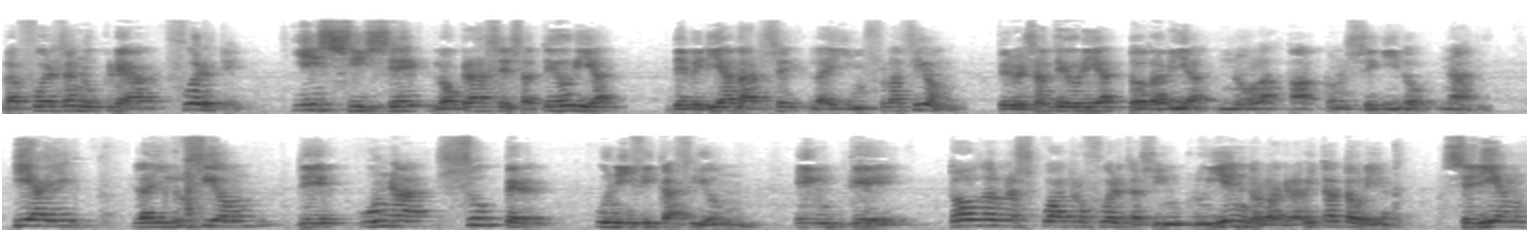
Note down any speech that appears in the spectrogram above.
la fuerza nuclear fuerte. Y si se lograse esa teoría, debería darse la inflación, pero esa teoría todavía no la ha conseguido nadie. Y hay la ilusión de una superunificación en que todas las cuatro fuerzas, incluyendo la gravitatoria, serían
